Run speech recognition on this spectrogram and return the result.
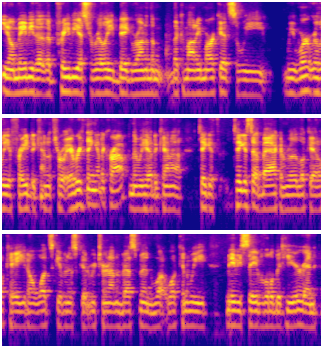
you know maybe the the previous really big run in the the commodity markets, we we weren't really afraid to kind of throw everything at a crop and then we had to kind of take a take a step back and really look at okay you know what's giving us good return on investment what what can we maybe save a little bit here? And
